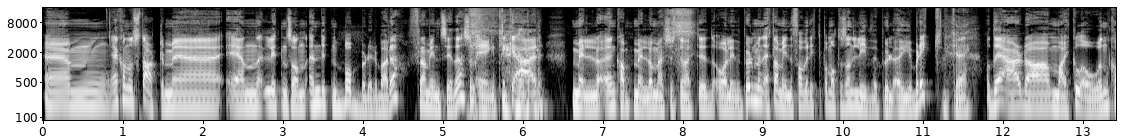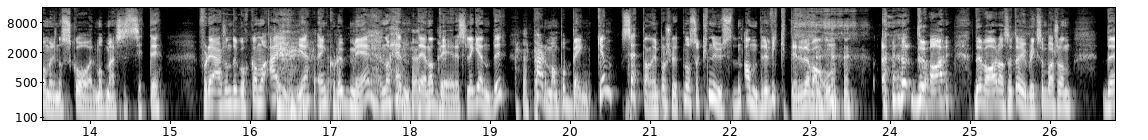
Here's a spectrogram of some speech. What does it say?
Ehm, jeg kan jo starte med en liten, sånn, en liten bobler, bare, fra min side. Som egentlig ikke er en kamp mellom Manchester United og Liverpool, men et av mine favoritt på en måte sånn Liverpool-øyeblikk. Okay. Og Det er da Michael Owen kommer inn og scorer mot Manchester City. For Det er sånn, det går ikke an å eie en klubb mer enn å hente en av deres legender. Pælme han på benken, sette han inn på slutten, og så knuse den andre viktigere rivalen. Du har, det var altså et øyeblikk som bare sånn Det,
